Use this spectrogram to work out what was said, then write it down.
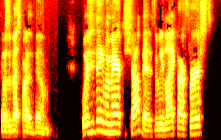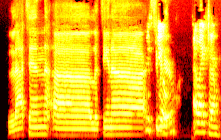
That was the best part of the film. What did you think of America Chavez? Did we like our first Latin uh Latina superhero? I liked her.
